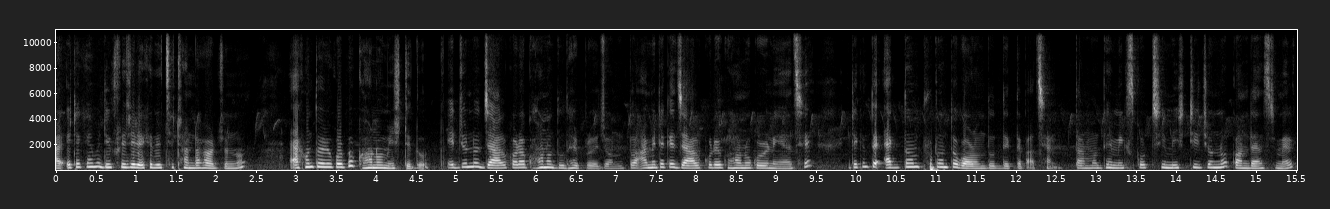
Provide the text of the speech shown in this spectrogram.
আর এটাকে আমি ডিপ ফ্রিজে রেখে দিচ্ছি ঠান্ডা হওয়ার জন্য। এখন তৈরি করব ঘন মিষ্টি দুধ। এর জন্য জাল করা ঘন দুধের প্রয়োজন। তো আমি এটাকে জাল করে ঘন করে নিয়েছি। এটা কিন্তু একদম ফুটন্ত গরম দুধ দেখতে পাচ্ছেন। তার মধ্যে মিক্স করছি মিষ্টির জন্য কনডেন্সড মিল্ক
